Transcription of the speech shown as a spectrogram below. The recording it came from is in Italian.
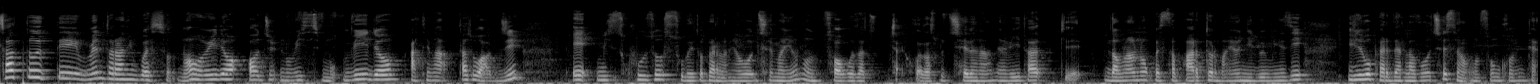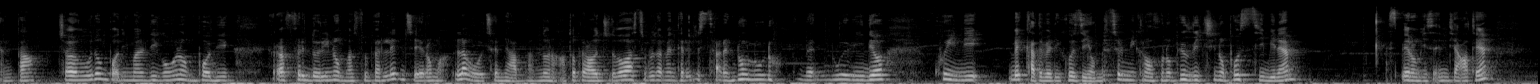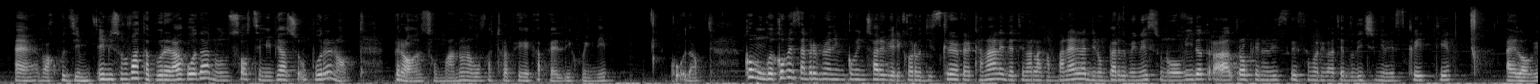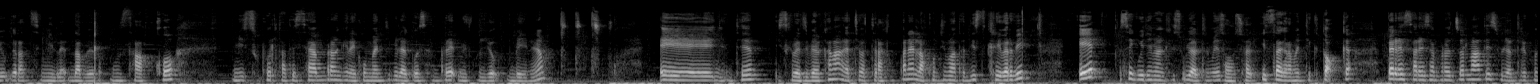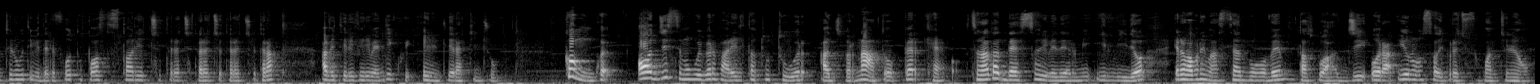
Ciao a tutti, bentornati in questo nuovo video, oggi nuovissimo video a tema tatuaggi e mi scuso subito per la mia voce ma io non so cosa, cioè, cosa succede nella mia vita che da un anno a questa parte ormai ogni due mesi io devo perdere la voce se no non sono contenta. Cioè ho avuto un po' di mal di gola, un po' di raffreddorino ma super leggero ma la voce mi ha abbandonato. Però oggi dovevo assolutamente registrare non uno ma due video quindi beccateveli così. Ho messo il microfono più vicino possibile spero mi sentiate. Eh, va così. E mi sono fatta pure la coda, non so se mi piace oppure no, però insomma non avevo fatto la piega ai capelli, quindi coda. Comunque, come sempre, prima di incominciare vi ricordo di iscrivervi al canale, di attivare la campanella, di non perdervi nessun nuovo video. Tra l'altro appena visto che siamo arrivati a 12.000 iscritti. I love you, grazie mille, davvero un sacco. Mi supportate sempre, anche nei commenti vi leggo sempre, vi voglio bene. E niente, iscrivetevi al canale, attivate la campanella, continuate ad iscrivervi e seguitemi anche sugli altri miei social, Instagram e TikTok, per restare sempre aggiornati sugli altri contenuti, vedere foto, post, storie, eccetera, eccetera, eccetera, eccetera. Avete i riferimenti qui e link diretti giù. Comunque, oggi siamo qui per fare il tattoo tour aggiornato perché sono andata adesso a rivedermi il video, eravamo rimaste a 9 tatuaggi, ora io non so di preciso quanti ne ho,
